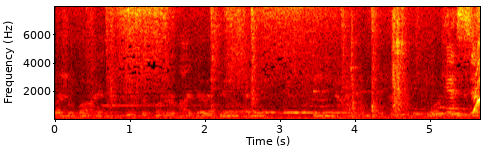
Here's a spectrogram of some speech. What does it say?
Special buy an exclusive Hunter High Berry Premium Penny 89, 88. Yes.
